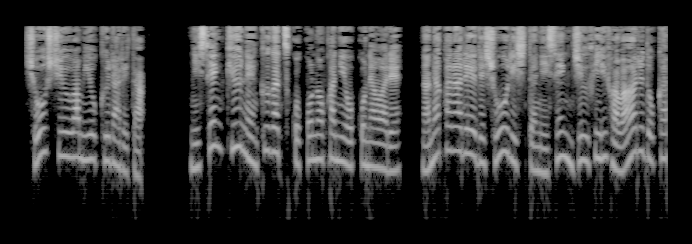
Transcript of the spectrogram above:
招集は見送られた。2009年9月9日に行われ、7から0で勝利した 2010FIFA ワールドカッ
